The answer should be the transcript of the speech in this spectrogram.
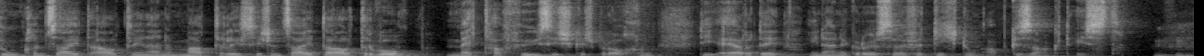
dunklen Zeitalter, in einem materialistischen Zeitalter, wo metaphysisch gesprochen die Erde in eine größere Verdichtung abgesagt ist. Mhm.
